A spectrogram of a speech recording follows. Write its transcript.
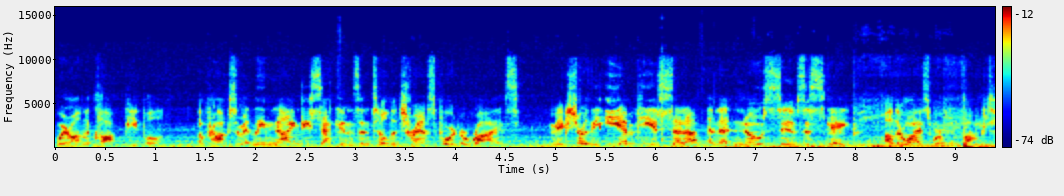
We're on the clock, people. Approximately 90 seconds until the transport arrives. Make sure the EMP is set up and that no civs escape. Otherwise, we're fucked.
